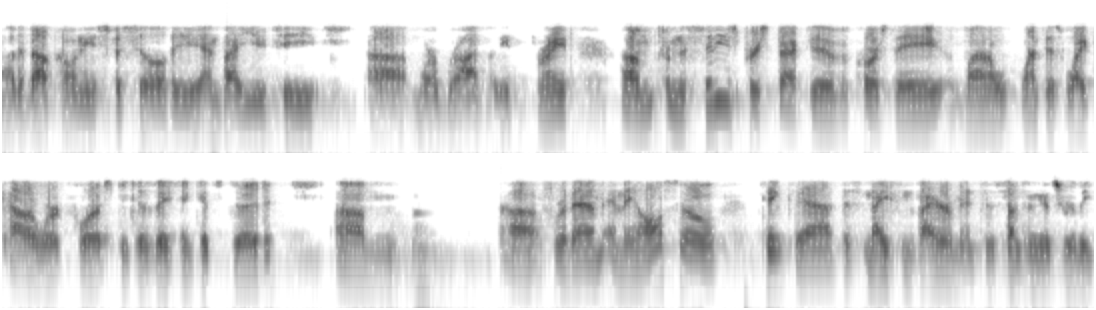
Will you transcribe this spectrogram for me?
uh, the Balcones facility and by UT uh, more broadly, right? Um, from the city's perspective, of course, they want to want this white collar workforce because they think it's good um, uh, for them, and they also think that this nice environment is something that's really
